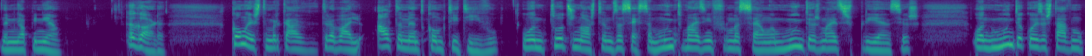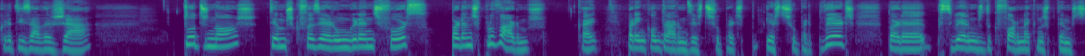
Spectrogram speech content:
na minha opinião. Agora, com este mercado de trabalho altamente competitivo, onde todos nós temos acesso a muito mais informação, a muitas mais experiências, onde muita coisa está democratizada já, todos nós temos que fazer um grande esforço para nos provarmos ok? Para encontrarmos estes, super, estes superpoderes, para percebermos de que forma é que nos podemos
